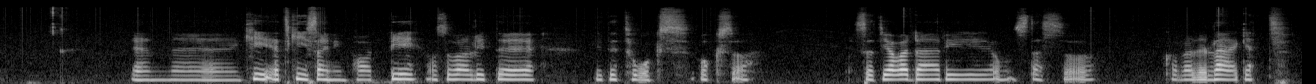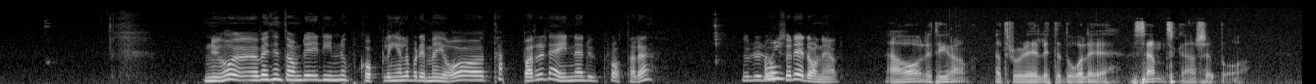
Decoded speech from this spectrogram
en, eh, key, ett key signing party och så var det lite, lite talks också. Så att jag var där i onsdags och kollade läget. Nu har, jag vet inte om det är din uppkoppling eller vad det är, men jag tappade dig när du pratade. Gjorde du Oj. också det Daniel? Ja, lite grann. Jag tror det är lite dålig sens kanske på,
